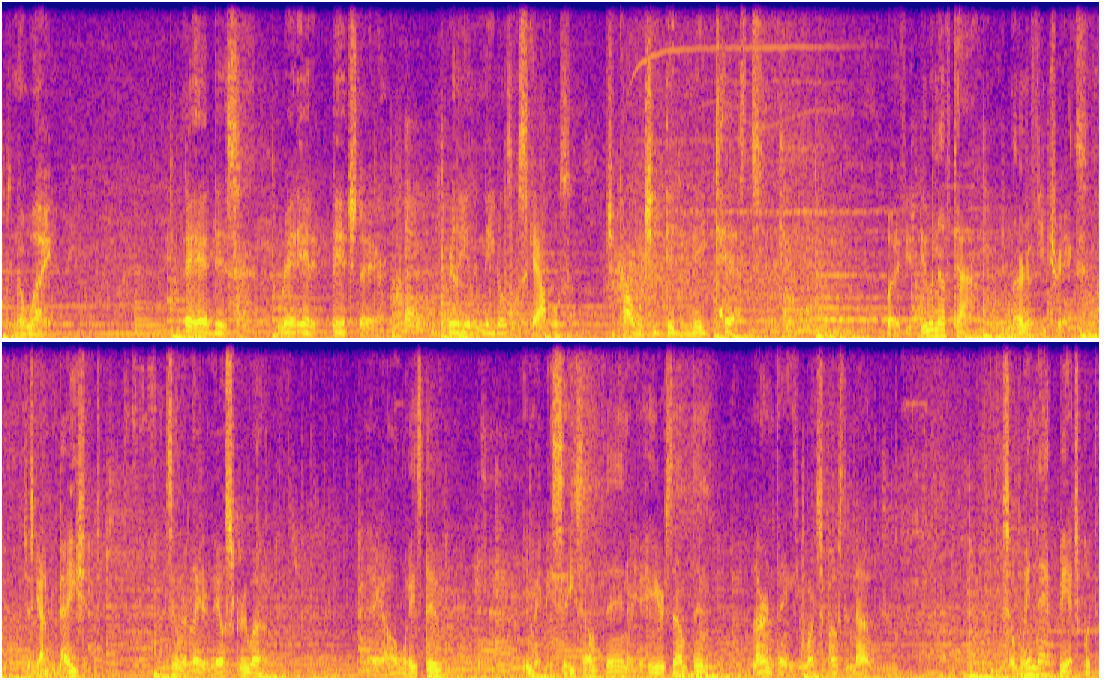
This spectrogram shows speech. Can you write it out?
There's no way. They had this red-headed bitch there, really into needles and scalpels. She called what she did to me tests. But if you do enough time, you learn a few tricks. Just gotta be patient. Sooner or later, they'll screw up. They always do. You maybe see something or you hear something, learn things you weren't supposed to know. So when that bitch put the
